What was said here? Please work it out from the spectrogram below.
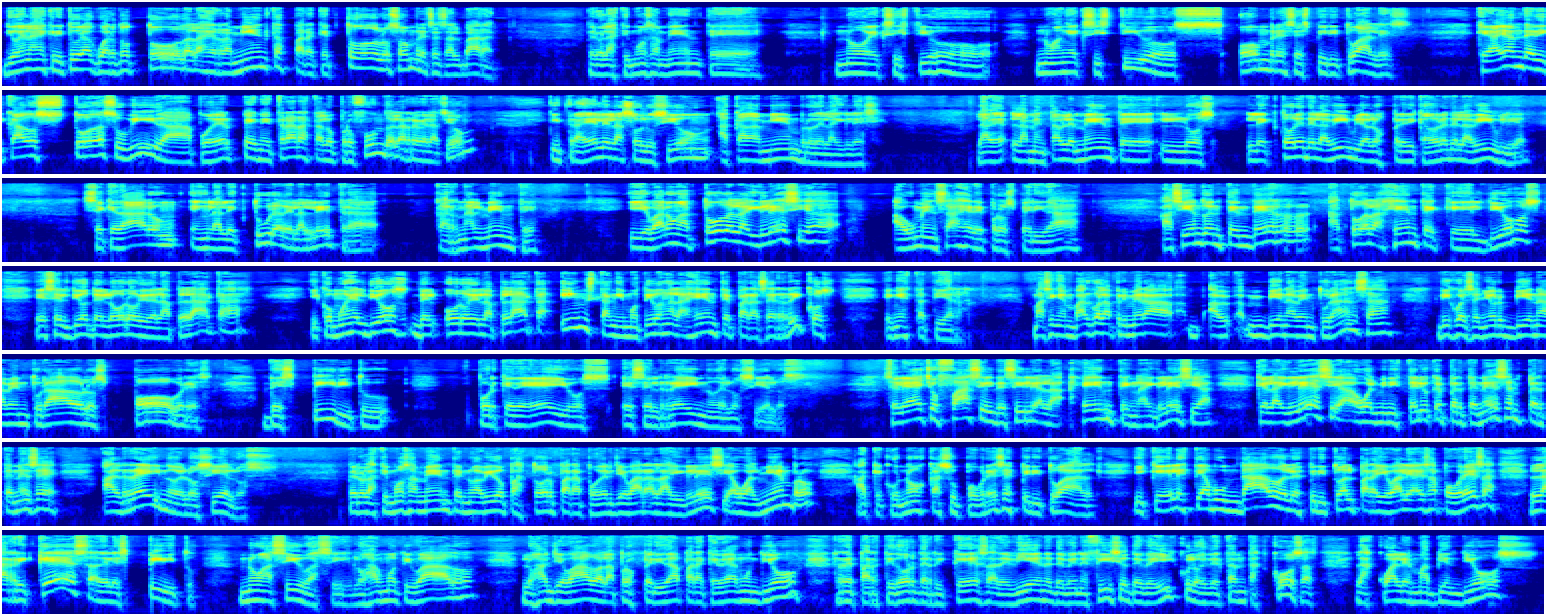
Dios en las escrituras guardó todas las herramientas para que todos los hombres se salvaran. Pero lastimosamente no existió, no han existido hombres espirituales que hayan dedicado toda su vida a poder penetrar hasta lo profundo de la revelación y traerle la solución a cada miembro de la iglesia. Lamentablemente, los lectores de la Biblia, los predicadores de la Biblia, se quedaron en la lectura de la letra carnalmente y llevaron a toda la iglesia a un mensaje de prosperidad, haciendo entender a toda la gente que el Dios es el Dios del oro y de la plata, y como es el Dios del oro y de la plata, instan y motivan a la gente para ser ricos en esta tierra. Mas, sin embargo, la primera bienaventuranza, dijo el Señor, bienaventurados los pobres de espíritu, porque de ellos es el reino de los cielos. Se le ha hecho fácil decirle a la gente en la iglesia que la iglesia o el ministerio que pertenecen pertenece al reino de los cielos. Pero lastimosamente no ha habido pastor para poder llevar a la iglesia o al miembro a que conozca su pobreza espiritual y que él esté abundado de lo espiritual para llevarle a esa pobreza la riqueza del espíritu. No ha sido así. Los han motivado, los han llevado a la prosperidad para que vean un Dios repartidor de riqueza, de bienes, de beneficios, de vehículos y de tantas cosas, las cuales más bien Dios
